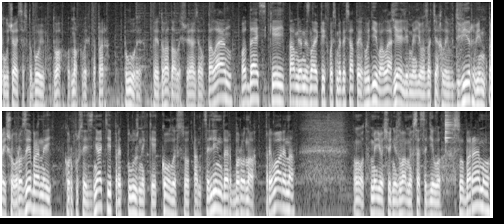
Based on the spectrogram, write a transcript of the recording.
виходить з тобою два однакових тепер плуги. Ви догадали, що я взяв ПЛН, Одеський, там я не знаю яких 80-х годів, але єлі ми його затягли в двір. Він прийшов розібраний, корпуси зняті, предплужники, колесо, там циліндр, борона приварена. От, ми його сьогодні з вами все це діло соберемо.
